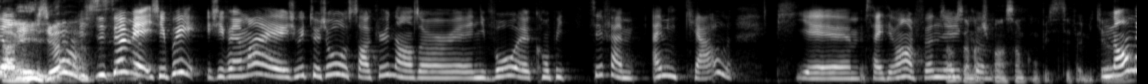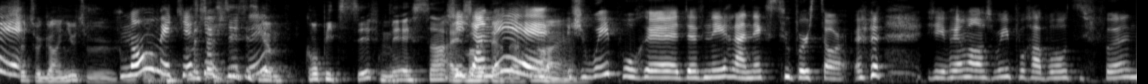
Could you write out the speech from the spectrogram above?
T'arrêtes. Déjà? Je dis ça, mais j'ai pas. J'ai vraiment euh, joué toujours au soccer dans un euh, niveau euh, compétitif am- amical. Puis euh, ça a été vraiment le fun. Là, ça marche comme- pas ensemble compétitif amical. Non, mais- Ça, tu veux gagner ou tu veux jouer? Non, mais qu'est-ce ça, que je tu sais, c'est comme compétitif, mais sans J'ai jamais euh, Ouais. joué pour euh, devenir la next superstar. j'ai vraiment joué pour avoir du fun,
